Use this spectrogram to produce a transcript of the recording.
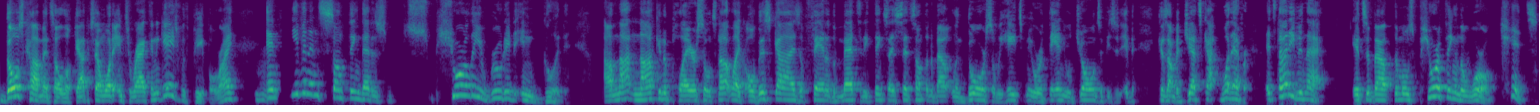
those comments I'll look at because I want to interact and engage with people, right? Mm-hmm. And even in something that is purely rooted in good, I'm not knocking a player. So it's not like, oh, this guy's a fan of the Mets and he thinks I said something about Lindor, so he hates me, or Daniel Jones if he's because I'm a Jets guy, whatever. It's not even that. It's about the most pure thing in the world kids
